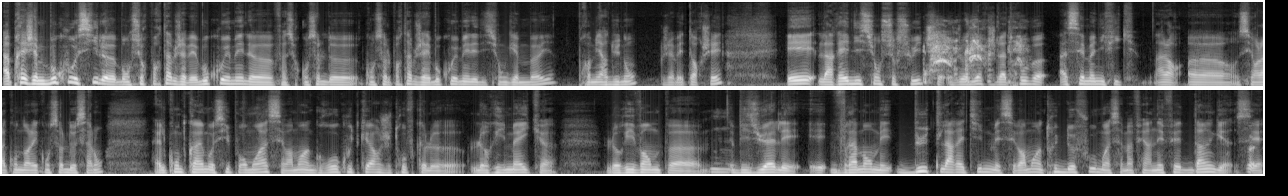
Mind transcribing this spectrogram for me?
après, j'aime beaucoup aussi le bon sur portable. J'avais beaucoup aimé le, enfin sur console de console portable, j'avais beaucoup aimé l'édition Game Boy, première du nom que j'avais torché, et la réédition sur Switch. Je dois dire que je la trouve assez magnifique. Alors euh, si on la compte dans les consoles de salon, elle compte quand même aussi pour moi. C'est vraiment un gros coup de cœur. Je trouve que le, le remake le revamp euh, Mm. visuel est, est vraiment mais bute la rétine mais c'est vraiment un truc de fou moi ça m'a fait un effet dingue c'est Ouais.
